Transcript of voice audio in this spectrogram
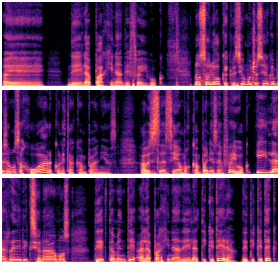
eh, de la página de Facebook. No solo que creció mucho, sino que empezamos a jugar con estas campañas. A veces hacíamos campañas en Facebook y las redireccionábamos directamente a la página de la etiquetera, de Ticketek.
